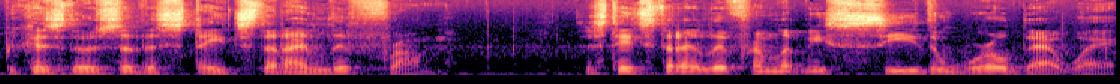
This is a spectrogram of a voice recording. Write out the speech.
because those are the states that I live from. The states that I live from let me see the world that way.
